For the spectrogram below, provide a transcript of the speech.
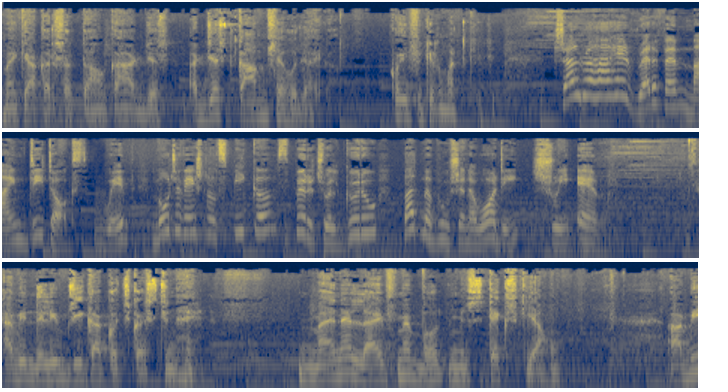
मैं क्या कर सकता हूँ, कहा एडजस्ट एडजस्ट काम से हो जाएगा। कोई फ़िक्र मत कीजिए। चल रहा है Red F M mind detox with motivational speaker spiritual guru Padma Bhushan awardee Shri M अभी दिलीप जी का कुछ क्वेश्चन है। मैंने लाइफ में बहुत मिस्टेक्स किया हूँ। अभी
